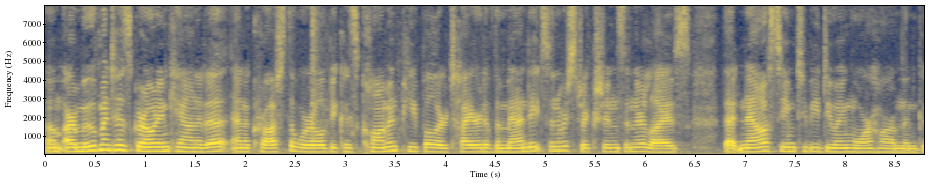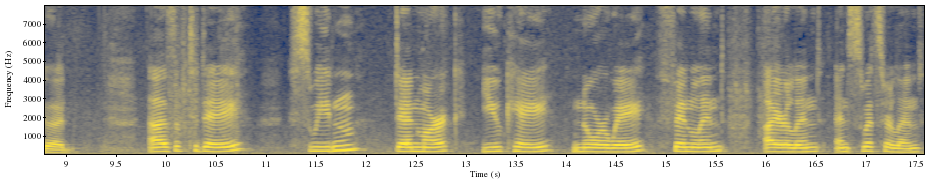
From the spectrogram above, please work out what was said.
Um, our movement has grown in Canada and across the world because common people are tired of the mandates and restrictions in their lives that now seem to be doing more harm than good. As of today, Sweden, Denmark, UK, Norway, Finland, Ireland, and Switzerland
